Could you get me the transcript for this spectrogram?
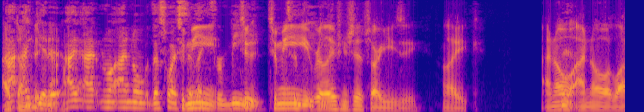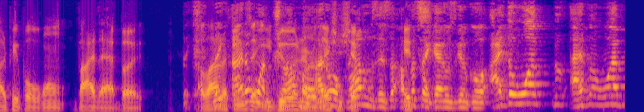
I, get it. it. I, I know. I know. That's why I to said me, like for me. To, to, me, to me, relationships are easy. Like I know. Yeah. I know a lot of people won't buy that, but a lot like, of things that you do in a relationship. I don't want problems. I'm not like I was gonna go. I don't want. I don't want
